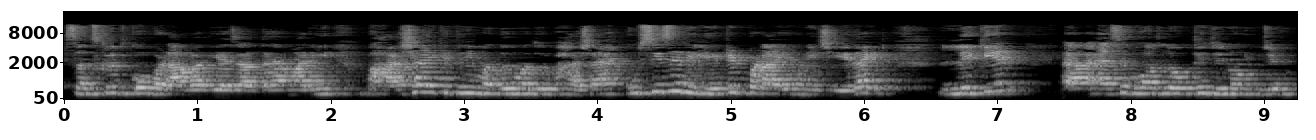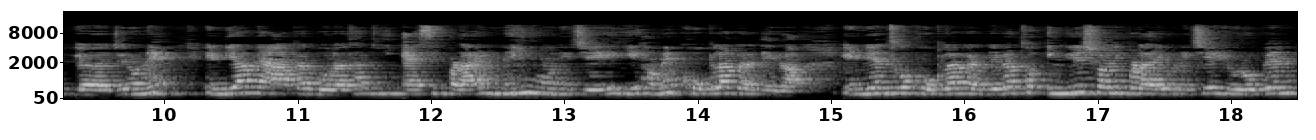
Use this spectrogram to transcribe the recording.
संस्कृत को बढ़ावा दिया जाता है। हमारी भाषाएँ कितनी मधुर मधुर भाषा है। उसी से रिलेटेड पढ़ाई होनी चाहिए राइट लेकिन ऐसे बहुत लोग थे जिन्होंने जिन, जिन्होंने इंडिया में आकर बोला था कि ऐसी पढ़ाई नहीं होनी चाहिए ये हमें खोखला कर देगा। इंडियंस को खोखला कर देगा तो इंग्लिश वाली पढ़ाई होनी चाहिए यूरोपियन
